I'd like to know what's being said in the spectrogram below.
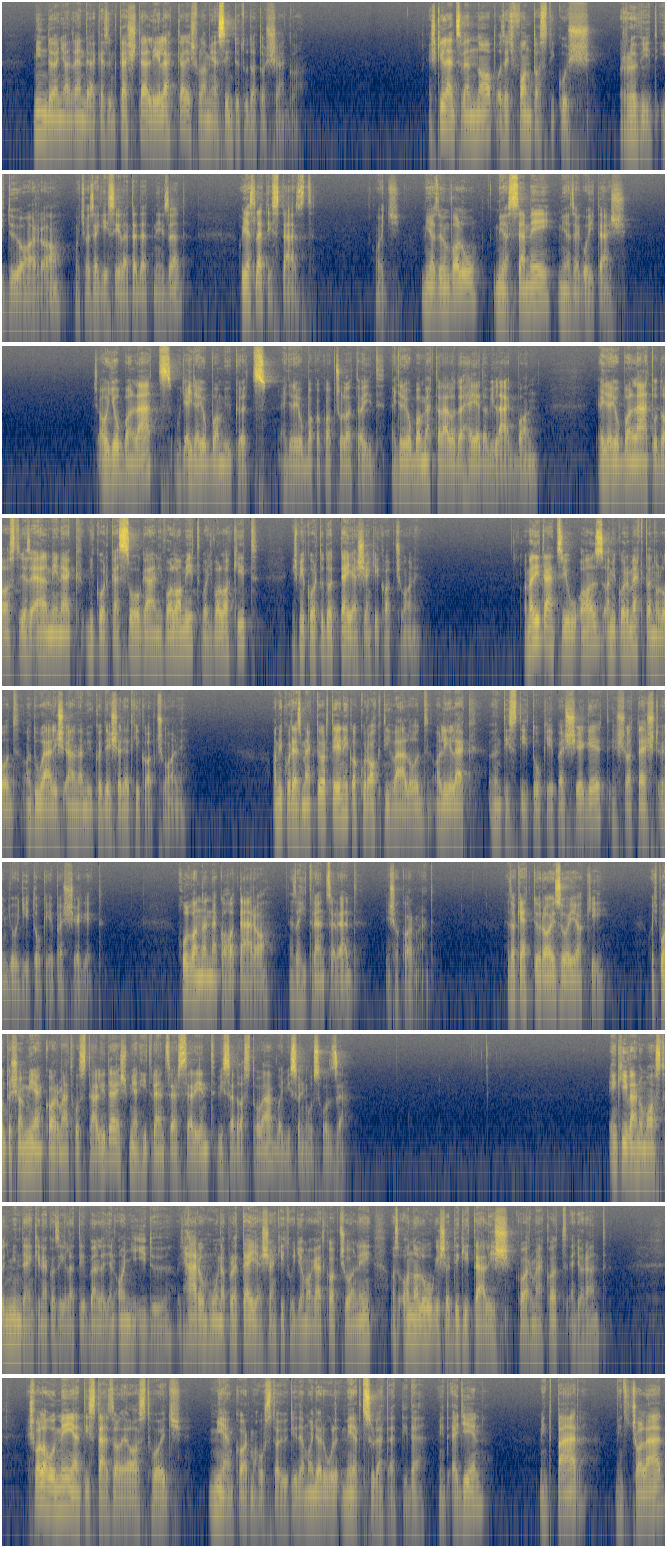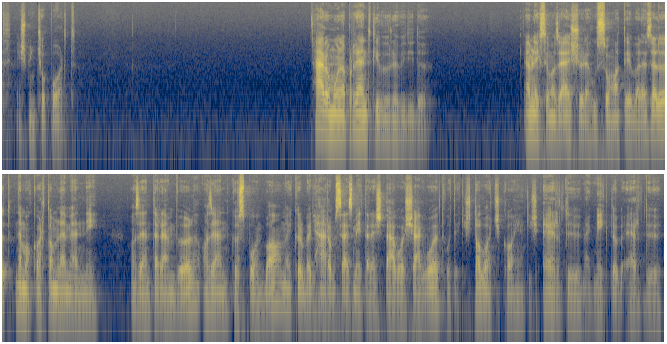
mindannyian rendelkezünk testtel, lélekkel és valamilyen szintű tudatossággal. És 90 nap az egy fantasztikus, rövid idő arra, hogyha az egész életedet nézed, hogy ezt letisztázd, hogy mi az önvaló, mi a személy, mi az egoitás. És ahogy jobban látsz, úgy egyre jobban működsz, egyre jobbak a kapcsolataid, egyre jobban megtalálod a helyed a világban, egyre jobban látod azt, hogy az elmének mikor kell szolgálni valamit, vagy valakit, és mikor tudod teljesen kikapcsolni. A meditáció az, amikor megtanulod a duális elmeműködésedet kikapcsolni. Amikor ez megtörténik, akkor aktiválod a lélek öntisztító képességét és a test öngyógyító képességét. Hol van ennek a határa, ez a hitrendszered és a karmád? Ez a kettő rajzolja ki, hogy pontosan milyen karmát hoztál ide, és milyen hitrendszer szerint viszed azt tovább, vagy viszonyulsz hozzá. Én kívánom azt, hogy mindenkinek az életében legyen annyi idő, hogy három hónapra teljesen ki tudja magát kapcsolni az analóg és a digitális karmákat egyaránt. És valahol mélyen tisztázza le azt, hogy milyen karma hozta őt ide, magyarul miért született ide, mint egyén, mint pár, mint család és mint csoport. Három hónap rendkívül rövid idő. Emlékszem az elsőre 26 évvel ezelőtt, nem akartam lemenni az enteremből, az en központba, mely kb. egy 300 méteres távolság volt, volt egy kis tavacska, ilyen kis erdő, meg még több erdő.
